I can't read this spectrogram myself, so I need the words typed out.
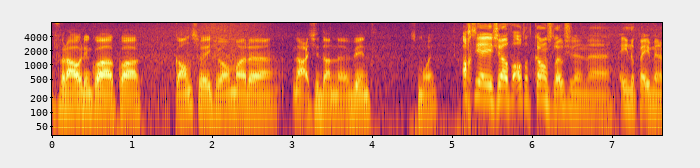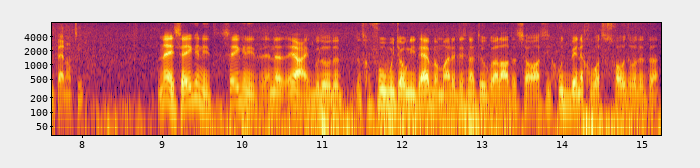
verhouding qua, qua kans, weet je wel. Maar nou, als je dan wint, is mooi. Achter jij jezelf altijd kansloos in een eh 1 op 1 met een penalty? Nee, zeker niet. Zeker niet. En eh, ja, ik bedoel, dat, dat gevoel moet je ook niet hebben. Maar het is natuurlijk wel altijd zo, als hij goed binnen wordt geschoten, wordt, het, eh,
